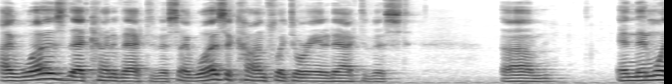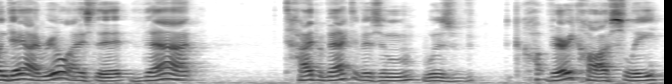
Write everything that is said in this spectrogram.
I was that kind of activist. I was a conflict oriented activist. Um, and then one day I realized that that type of activism was very costly,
